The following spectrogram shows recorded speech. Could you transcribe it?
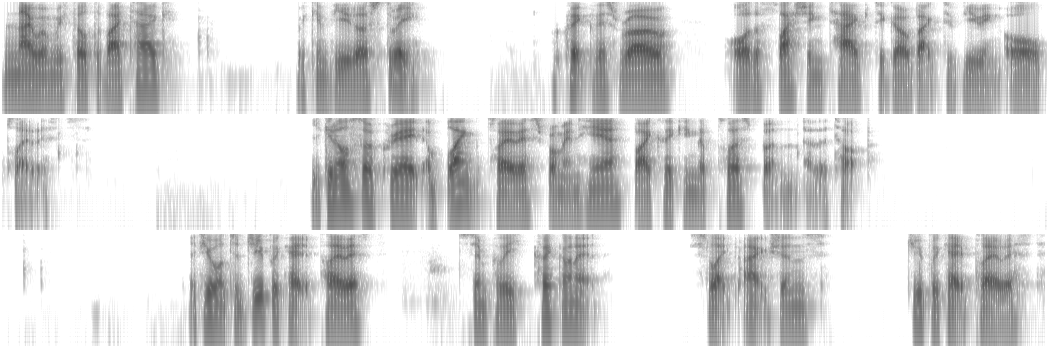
Now when we filter by tag, we can view those three. We'll click this row or the flashing tag to go back to viewing all playlists. You can also create a blank playlist from in here by clicking the plus button at the top. If you want to duplicate a playlist, simply click on it, select Actions, Duplicate Playlist,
